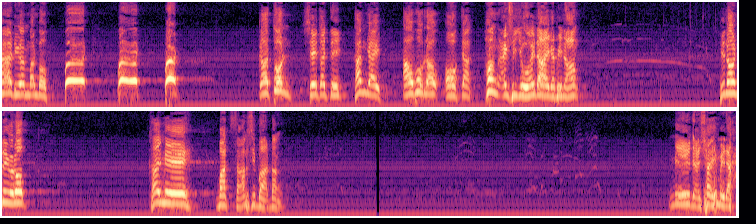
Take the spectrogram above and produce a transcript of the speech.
ห้าเดือนมันบอกปืดปืดปืดกระตุ้นเศรษฐกิจทั้งใหญ่ เอาพวกเราออกจากห้องไอซียูให้ได้ครับพี่น้อง พี่น้องที่เคารพใครมี บัตร 30 บาทบ้าง มีแต่ใช้ไม่ได้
